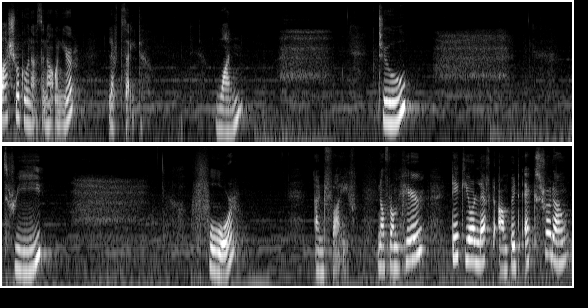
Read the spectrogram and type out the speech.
Parshvakonasana on your left side. One, two, three, four, and five. Now from here, take your left armpit extra down.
